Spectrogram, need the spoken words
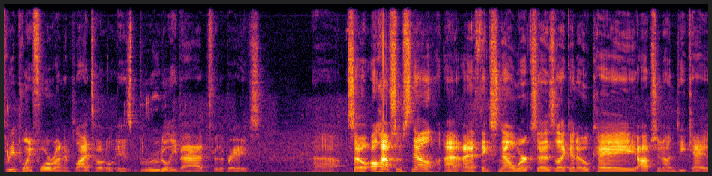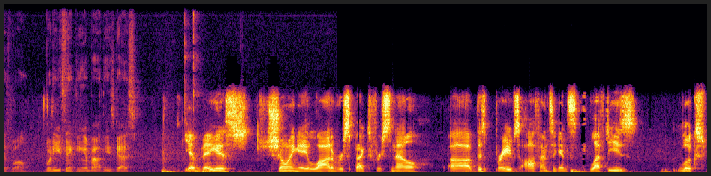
3.4 run implied total is brutally bad for the Braves. Uh, so I'll have some Snell. I, I think Snell works as like an okay option on DK as well. What are you thinking about these guys? Yeah, Vegas showing a lot of respect for Snell. Uh, this Braves offense against lefties looks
